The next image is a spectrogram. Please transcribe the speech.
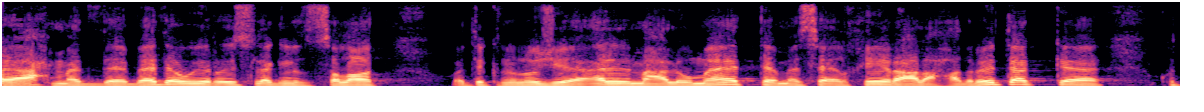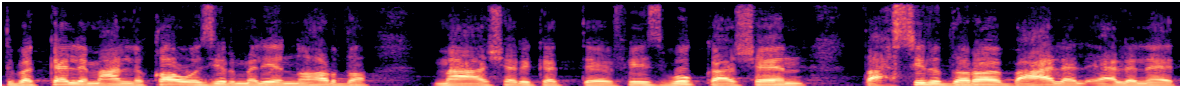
أحمد بدوي رئيس لجنة الاتصالات وتكنولوجيا المعلومات. مساء الخير على حضرتك. كنت بتكلم عن لقاء وزير المالية النهارده مع شركة فيسبوك عشان تحصيل الضرائب على الإعلانات.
